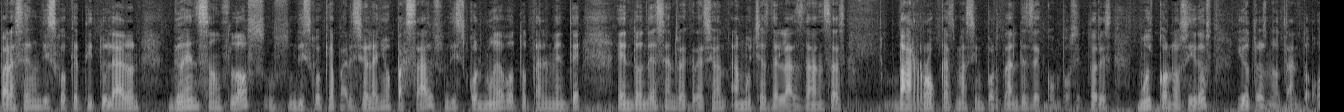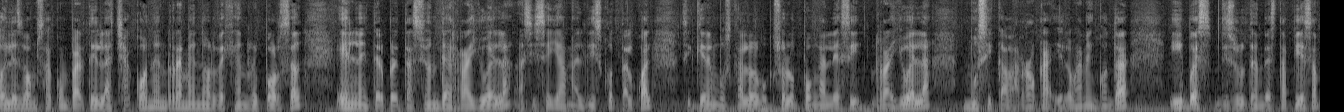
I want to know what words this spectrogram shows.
para hacer un disco que titularon Glen Floss, un disco que apareció año pasado, es un disco nuevo totalmente, en donde hacen recreación a muchas de las danzas barrocas más importantes de compositores muy conocidos y otros no tanto. Hoy les vamos a compartir la chacón en re menor de Henry Purcell en la interpretación de Rayuela, así se llama el disco, tal cual. Si quieren buscarlo, solo pónganle así, Rayuela, música barroca y lo van a encontrar. Y pues disfruten de esta pieza.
